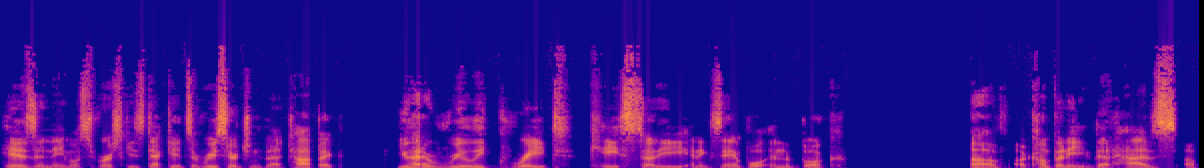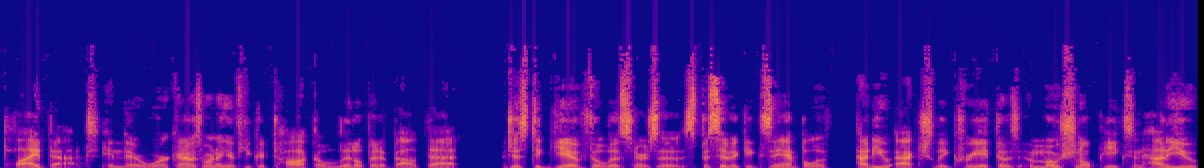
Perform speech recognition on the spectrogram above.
his and Amos Tversky's decades of research into that topic, you had a really great case study and example in the book of a company that has applied that in their work. And I was wondering if you could talk a little bit about that, just to give the listeners a specific example of how do you actually create those emotional peaks and how do you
